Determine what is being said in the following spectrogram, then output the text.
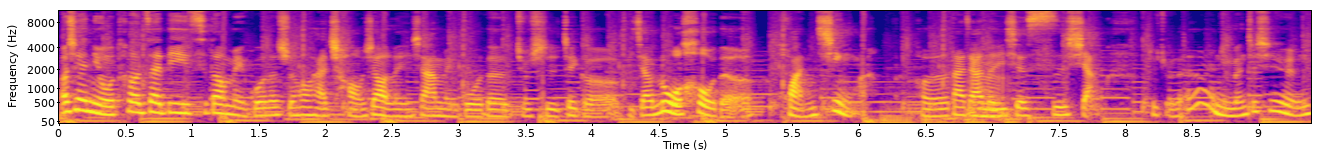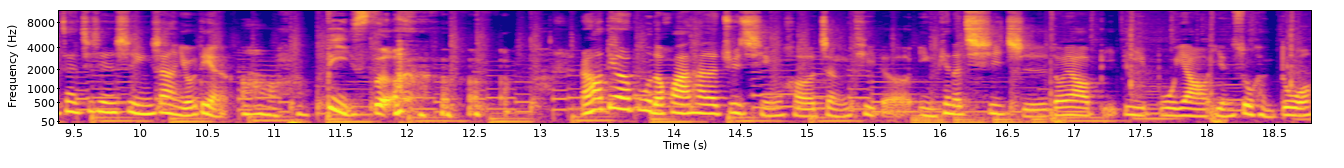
而且纽特在第一次到美国的时候还嘲笑了一下美国的，就是这个比较落后的环境嘛，和大家的一些思想，就觉得，哎，你们这些人在这件事情上有点啊闭塞。然后第二部的话，它的剧情和整体的影片的气质都要比第一部要严肃很多。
